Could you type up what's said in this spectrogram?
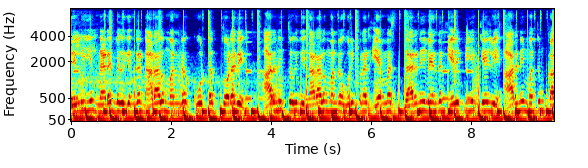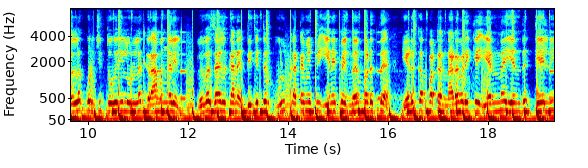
டெல்லியில் நடைபெறுகின்ற நாடாளுமன்ற கூட்டத்தொடரில் ஆரணி தொகுதி நாடாளுமன்ற உறுப்பினர் எம் எஸ் தரணிவேந்தன் எழுப்பிய கேள்வி ஆரணி மற்றும் கள்ளக்குறிச்சி தொகுதியில் உள்ள கிராமங்களில் விவசாயிகளுக்கான டிஜிட்டல் உள்கட்டமைப்பு இணைப்பை மேம்படுத்த எடுக்கப்பட்ட நடவடிக்கை என்ன என்று கேள்வி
